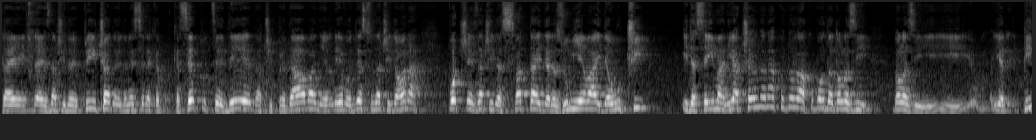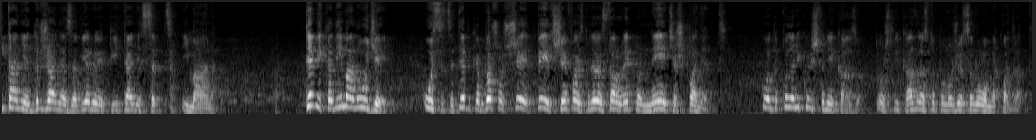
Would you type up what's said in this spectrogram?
da je, da je, znači da je priča, da je donese neka kasetu, CD, znači predavanje, lijevo, desno, znači da ona počne, znači da svata i da razumijeva i da uči i da se iman jače, onda nakon toga, ako Bog da dolazi, dolazi i, jer pitanje držanja za vjeru je pitanje srca, imana. Tebi kad iman uđe u srce, tebi kad bi došlo še, pet šefa ispred tebe stalo reklo nećeš klanjati. Ko da, ko da niko ništa nije kazao. To što ti kazali, ja to pomnožio sa nulom na kvadrat.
